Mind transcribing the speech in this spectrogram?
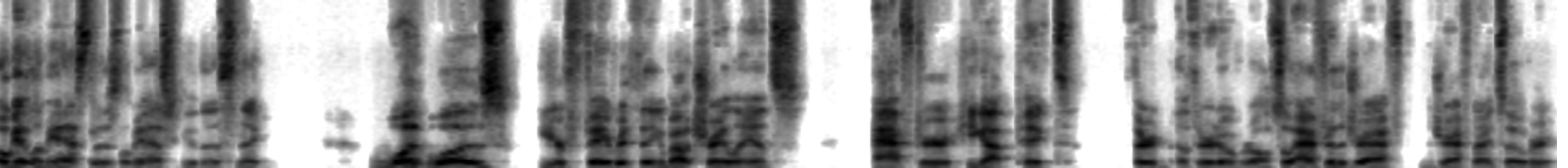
okay, let me ask this. Let me ask you this, Nick. What was your favorite thing about Trey Lance after he got picked third a third overall? So after the draft, the draft night's over.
